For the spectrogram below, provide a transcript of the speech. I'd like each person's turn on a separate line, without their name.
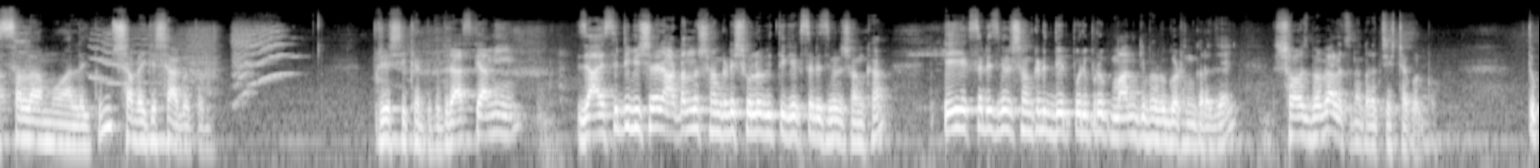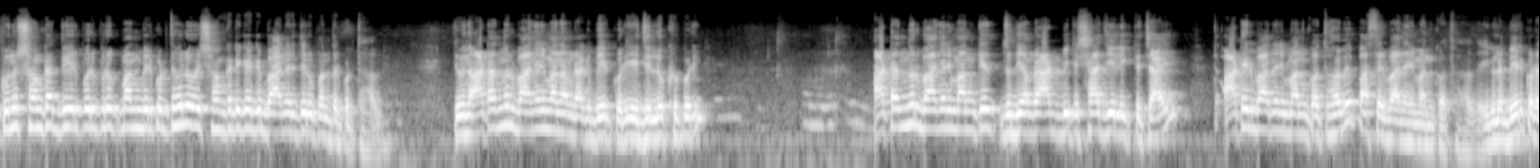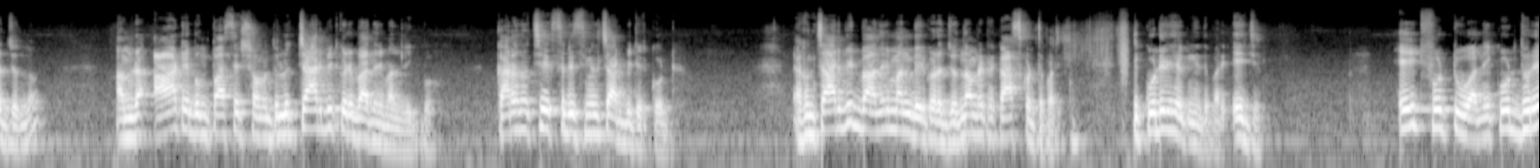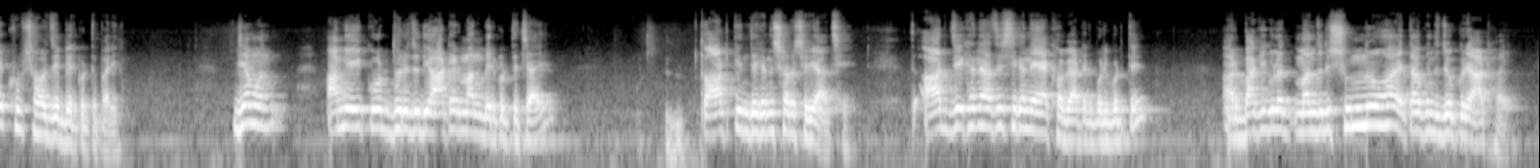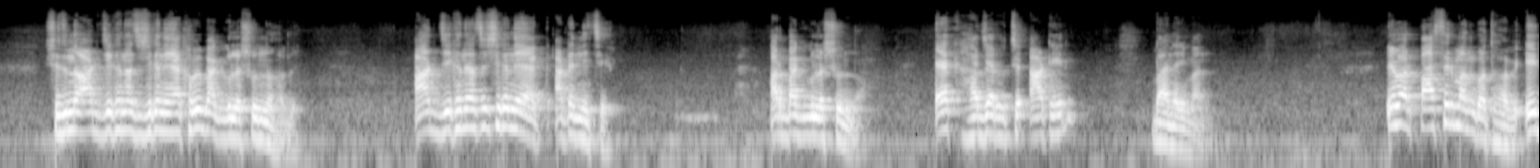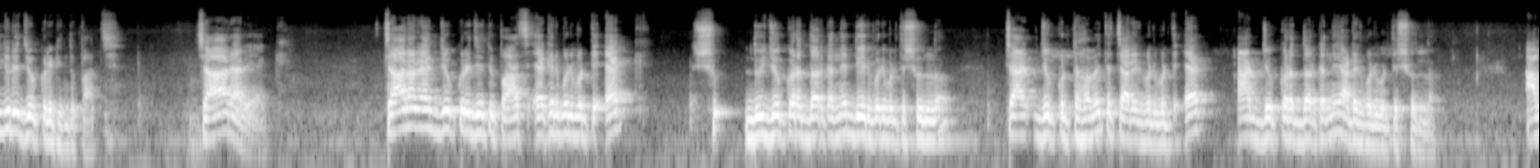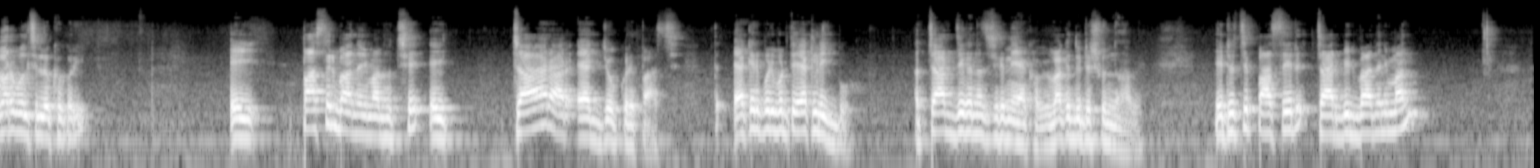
আসসালামু আলাইকুম, সবাইকে স্বাগতম। প্রিয় শিক্ষার্থী বন্ধুরা, আজকে আমি যে আইসিটি বিষয়ের আটান্ন সংখ্যাটি ষোলো ভিত্তিক এক্সাডেসিমেলের সংখ্যা, এই এক্সাডেসিমেলের সংখ্যাটি দুয়ের পরিপূরক মান কীভাবে গঠন করা যায়, সহজভাবে আলোচনা করার চেষ্টা করব। তো কোনো সংখ্যা দুইয়ের পরিপূরক মান বের করতে হলে ওই সংখ্যাটিকে আগে বাইনারিতে রূপান্তর করতে হবে। যেমন আটান্নর বাইনারি মান আমরা আগে বের করি, এই যে লক্ষ্য করি। আটান্নর বাইনারি মানকে যদি আমরা আট বিটে সাজিয়ে লিখতে চাই আটের বাইনারি মান কত হবে? পাঁচের বাইনারি মান কত হবে? এগুলো বের করার জন্য আমরা আট এবং পাঁচের সমতুল্য চার বিট করে বাইনারি মান লিখব। কারণ হচ্ছে এক্স এক্সডেসিমেল চার বিটের কোড এখন চার বিট বাইনারি মান বের করার জন্য আমরা একটা কাজ করতে পারি। এই কোডের হেল্প নিতে পারি। এই যে এইট ফোর টু ওয়ান এই কোড ধরে খুব সহজে বের করতে পারি। যেমন আমি এই কোড ধরে যদি আটের মান বের করতে চাই, তো আট কিন্তু এখানে সরাসরি আছে। আট যেখানে আছে, সেখানে এক হবে আটের পরিবর্তে। আর বাকিগুলো মান যদি শূন্য হয়, তাও কিন্তু যোগ করে আট হয়। সেজন্য আট যেখানে আছে, সেখানে এক হবে, বাকিগুলো শূন্য হবে। আট যেখানে আছে, সেখানে এক, আটের নিচে। আর বাকিগুলো শূন্য। এক হাজার হচ্ছে আটের বাইনারি মান। এবার পাঁচের মান কত হবে? এই দূরে যোগ করে কিন্তু পাঁচ। চার আর এক। চার আর এক যোগ করে যেহেতু পাঁচ, একের পরিবর্তে এক দুই যোগ করার দরকার নেই, দুইয়ের পরিবর্তে শূন্য। চার যোগ করতে হবে, তো চারের পরিবর্তে এক। আট যোগ করার দরকার নেই, আটের পরিবর্তে শূন্য। আবার বলছি লক্ষ্য করি। এই পাঁচের বানের মান হচ্ছে এই চার আর এক যোগ করে পাঁচ। তো একের পরিবর্তে এক লিখব। আর চার যেখানে আছে সেখানে এক হবে, বাকি দুটো শূন্য হবে। এটা হচ্ছে পাঁচের চার বিট বানানি মান,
